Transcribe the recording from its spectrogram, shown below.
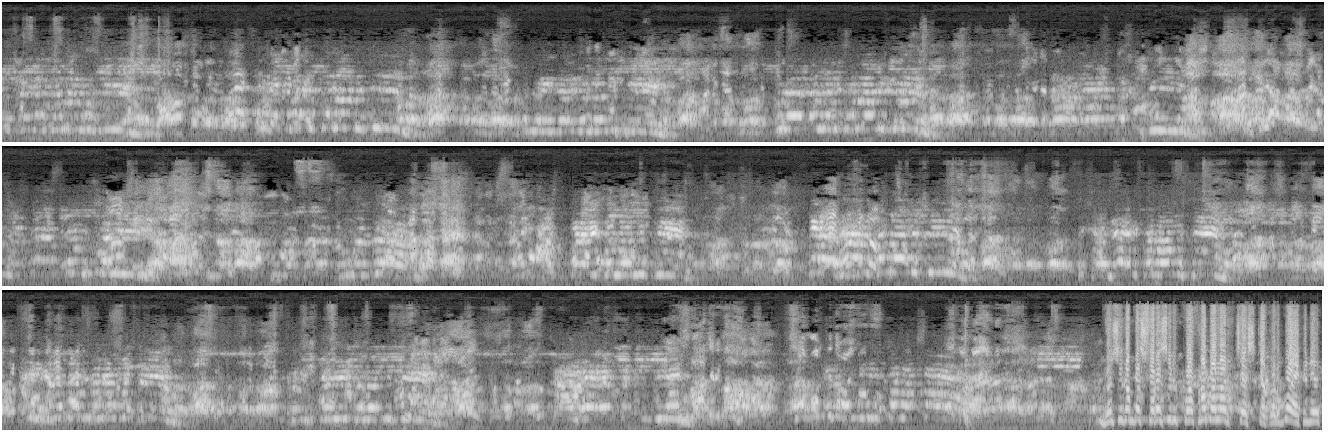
Economic দর্শক, আমরা সরাসরি কথা বলার চেষ্টা করব। এখানে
